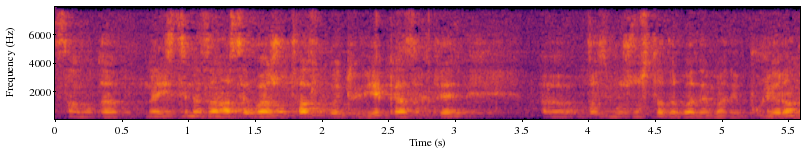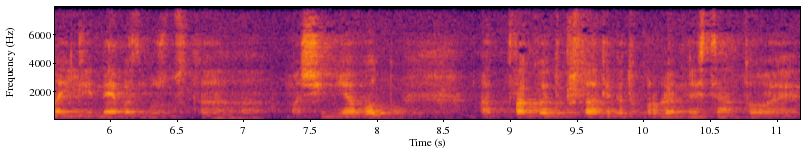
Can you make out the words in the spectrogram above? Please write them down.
само да... Наистина за нас е важно това, за което вие казахте възможността да бъде манипулирана или невъзможността машинния вод. А това, което поставяте като проблем, наистина то е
